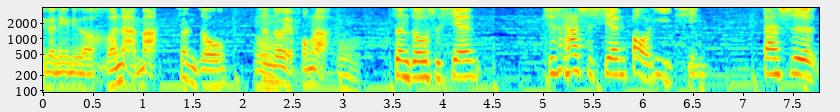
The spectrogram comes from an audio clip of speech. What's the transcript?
那个、那个、那个河南嘛，郑州，郑州也封了。嗯。郑州是先，其实他是先报疫情，但是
